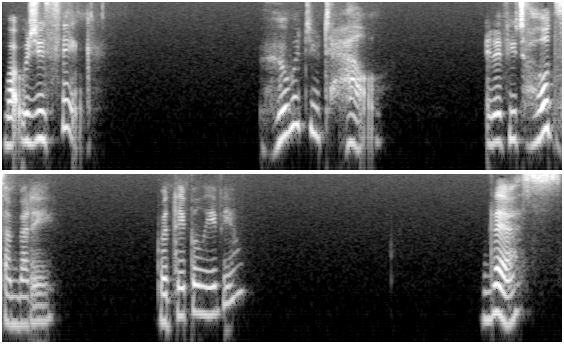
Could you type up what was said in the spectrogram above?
What would you think? Who would you tell? And if you told somebody, would they believe you? This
